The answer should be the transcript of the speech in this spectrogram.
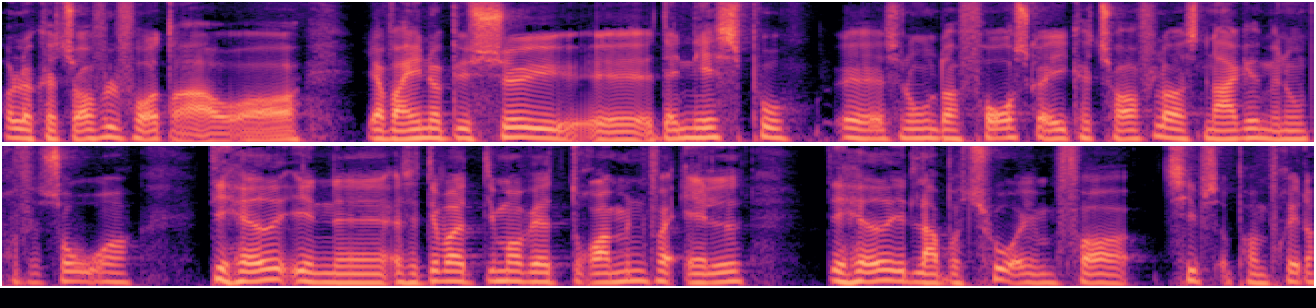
holder kartoffelforedrag, og jeg var inde og besøge øh, Danespo, øh, sådan nogen, der forsker i kartofler, og snakkede med nogle professorer. De havde en, øh, altså det, var, det må være drømmen for alle, det havde et laboratorium for chips og pomfritter.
